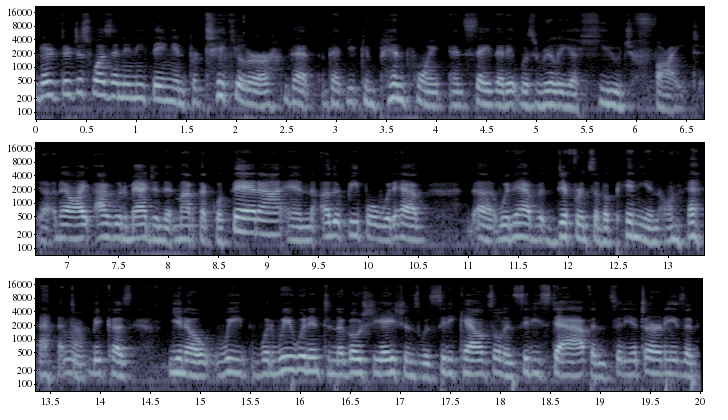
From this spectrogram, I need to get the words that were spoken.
there, there just wasn't anything in particular that, that you can pinpoint and say that it was really a huge fight. Uh, now, I, I would imagine that Marta Cotera and other people would have uh, would have a difference of opinion on that yeah. because you know we when we went into negotiations with city council and city staff and city attorneys and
